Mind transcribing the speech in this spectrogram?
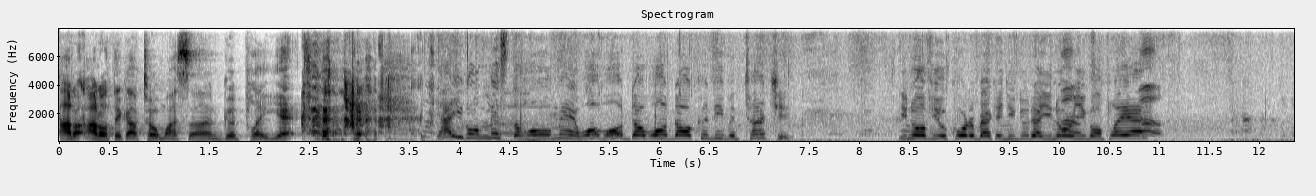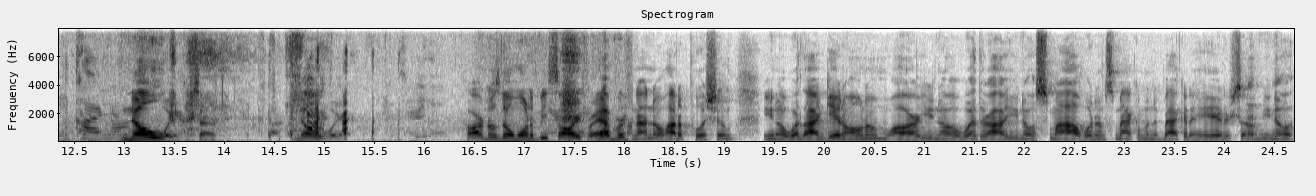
I don't I don't think I've told my son good play yet. How you gonna miss the whole man? Walt Walt Dog Walt Dog couldn't even touch it. You know if you're a quarterback and you do that, you know where you're gonna play at? Oh. The Cardinals. Nowhere, sir. Nowhere. Cardinals don't want to be sorry forever. and I know how to push him, you know, whether I get on him or, you know, whether I, you know, smile with him, smack him in the back of the head or something, you know,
